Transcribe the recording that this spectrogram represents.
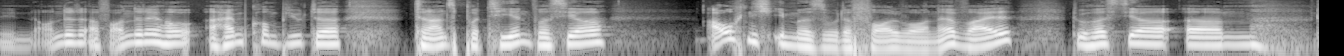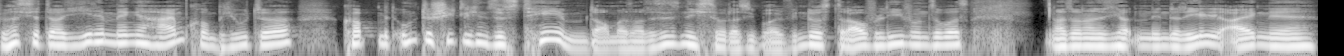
in andere, auf andere Heimcomputer transportieren, was ja auch nicht immer so der Fall war, ne? weil du hast ja ähm, du hast ja da jede Menge Heimcomputer gehabt mit unterschiedlichen Systemen damals. Das ist nicht so, dass überall Windows drauf lief und sowas, sondern sie hatten in der Regel eigene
